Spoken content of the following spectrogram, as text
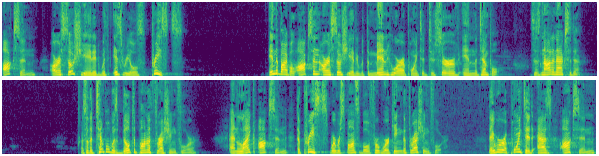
oxen are associated with Israel's priests. In the Bible, oxen are associated with the men who are appointed to serve in the temple. This is not an accident. And so the temple was built upon a threshing floor And like oxen, the priests were responsible for working the threshing floor. They were appointed as oxen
